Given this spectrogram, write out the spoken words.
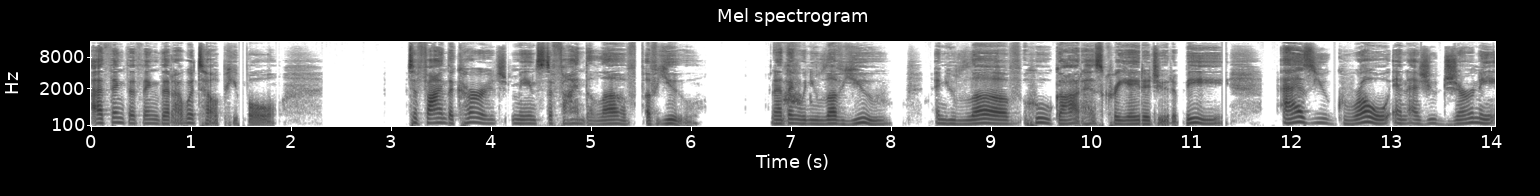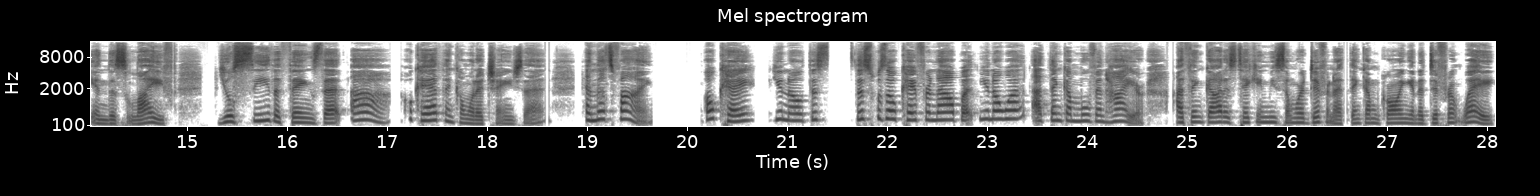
I think the thing that I would tell people to find the courage means to find the love of you. And I think when you love you and you love who God has created you to be, as you grow and as you journey in this life, you'll see the things that, ah, okay, I think I want to change that. And that's fine. Okay, you know, this this was okay for now, but you know what? I think I'm moving higher. I think God is taking me somewhere different. I think I'm growing in a different way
